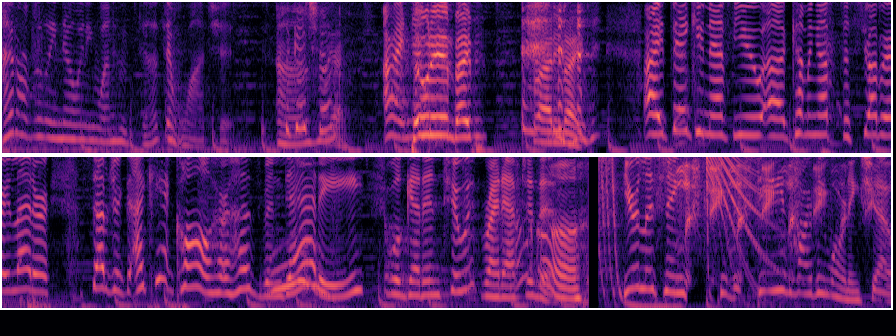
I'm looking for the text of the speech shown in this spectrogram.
you. I don't really know anyone who doesn't watch it. It's a good show. All right, Tune now, in, baby. Friday night. All right, thank you, nephew. Uh, coming up, the strawberry letter subject. I can't call her husband daddy. we'll get into it right after this. Uh, You're listening to the Steve Harvey Morning Show.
